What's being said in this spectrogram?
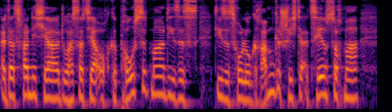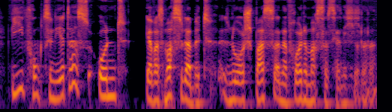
Das fand ich ja, du hast das ja auch gepostet mal, dieses, dieses Hologramm-Geschichte. Erzähl uns doch mal, wie funktioniert das und ja, was machst du damit? Nur Spaß an der Freude machst du das ja nicht, oder?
